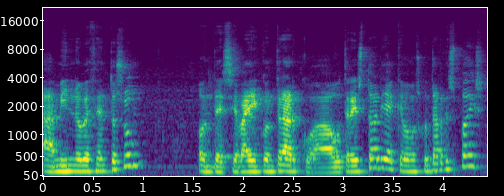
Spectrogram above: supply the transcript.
a 1901 onde se vai encontrar coa outra historia que vamos contar despois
